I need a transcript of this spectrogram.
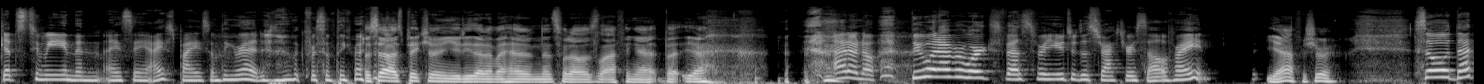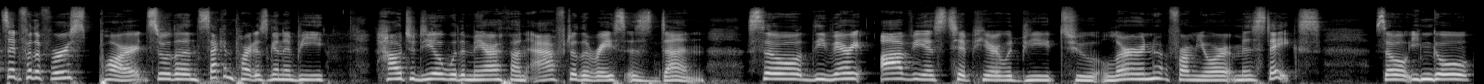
gets to me and then I say, I spy something red and I look for something red. So I was picturing you do that in my head and that's what I was laughing at, but yeah. I don't know. Do whatever works best for you to distract yourself, right? Yeah, for sure. So that's it for the first part. So the second part is going to be how to deal with a marathon after the race is done. So the very obvious tip here would be to learn from your mistakes. So you can go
